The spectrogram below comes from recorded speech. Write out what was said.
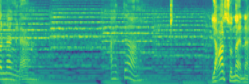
சொன்னாங்களா? அதான். யார் சொன்னா என்ன?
